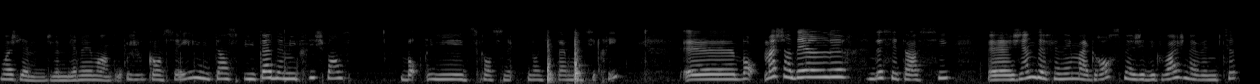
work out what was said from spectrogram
Moi, je l'aime, je l'aime bien vraiment gros. Je vous le conseille. Il était, à demi-prix, je pense. Bon, il est discontinué, donc il est à moitié prix. Euh, bon, ma chandelle de ces temps-ci, euh, je viens de finir ma grosse, mais j'ai découvert que j'en avais une petite.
